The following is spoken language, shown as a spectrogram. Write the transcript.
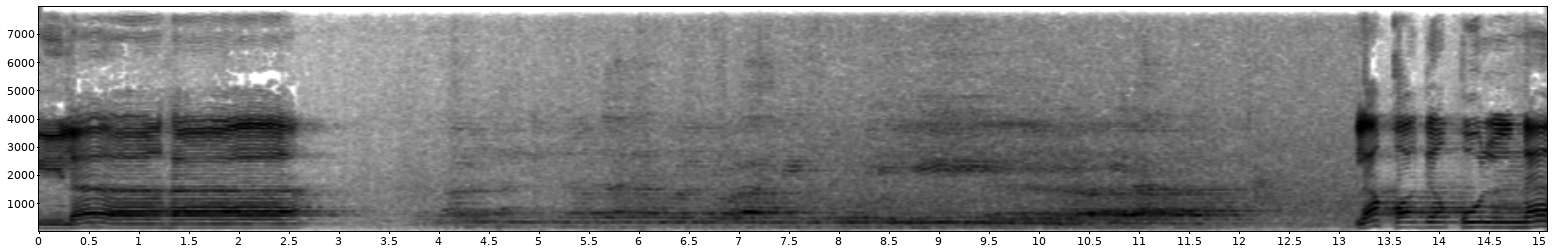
إلها. لقد قلنا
